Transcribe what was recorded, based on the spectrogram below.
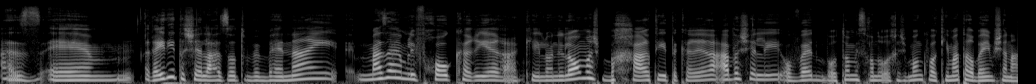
אז um, ראיתי את השאלה הזאת, ובעיניי, מה זה היום לבחור קריירה? כאילו, אני לא ממש בחרתי את הקריירה. אבא שלי עובד באותו משרד רואי חשבון כבר כמעט 40 שנה,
